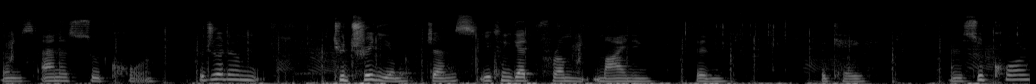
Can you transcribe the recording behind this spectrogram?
gems and a suit core. The tritium, two tritium gems you can get from mining in the cave, and a suit core.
